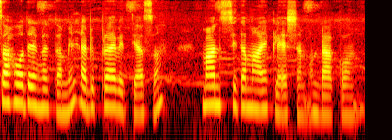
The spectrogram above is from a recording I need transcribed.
സഹോദരങ്ങൾ തമ്മിൽ അഭിപ്രായ വ്യത്യാസം മാനസികമായ ക്ലേശം ഉണ്ടാക്കും.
